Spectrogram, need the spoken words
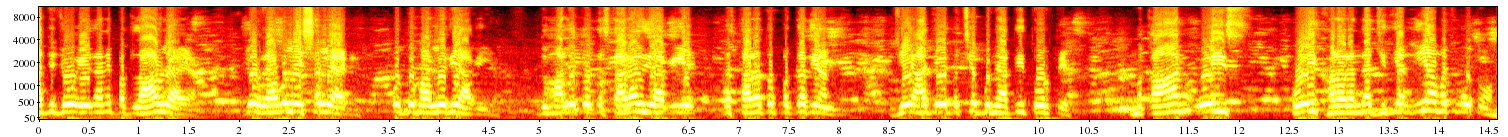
ਅੱਜ ਜੋ ਇਹਨਾਂ ਨੇ ਬਦਲਾਵ ਲਿਆਇਆ, ਜੋ ਰੈਵੋਲੂਸ਼ਨ ਲਿਆਏ ਨੇ, ਉਹ ਦੁਮਾਲੇ ਦੀ ਆ ਗਈ ਹੈ। ਦੁਮਾਲੇ ਤੋਂ ਦਸਤਾਰਾਂ ਦੀ ਆ ਗਈ ਹੈ, ਦਸਤਾਰਾਂ ਤੋਂ ਪੱਗਾਂ ਦੀ ਆਣ ਜੇ ਅੱਜ ਇਹ ਬੱਚੇ ਬੁਨਿਆਦੀ ਤੌਰ ਤੇ ਮਕਾਨ ਉਹੀ ਉਹੀ ਖੜਾ ਰਹਿੰਦਾ, ਜਿਹਦੀਆਂ ਨੀਹਾਂ ਮਜ਼ਬੂਤ ਹੋਣ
